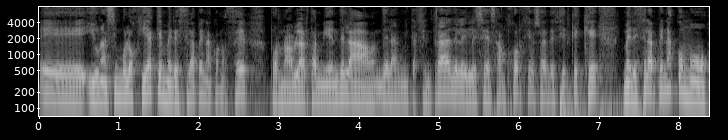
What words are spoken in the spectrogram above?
eh, y una simbología que merece la pena conocer, por no hablar también de la, de la ermita central, de la iglesia de San Jorge, o sea, es decir, que es que merece la pena como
